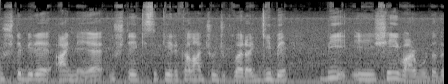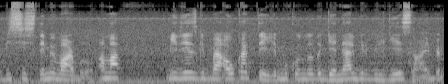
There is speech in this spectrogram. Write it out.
üçte biri anneye, üçte ikisi geri kalan çocuklara gibi bir e, şey var burada da. Bir sistemi var bunun. Ama bildiğiniz gibi ben avukat değilim. Bu konuda da genel bir bilgiye sahibim.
